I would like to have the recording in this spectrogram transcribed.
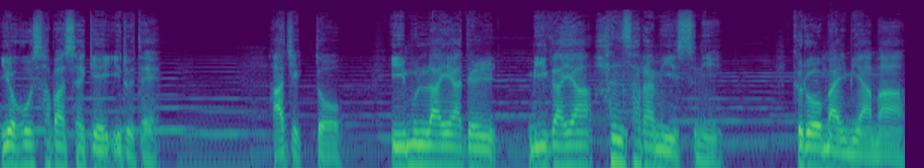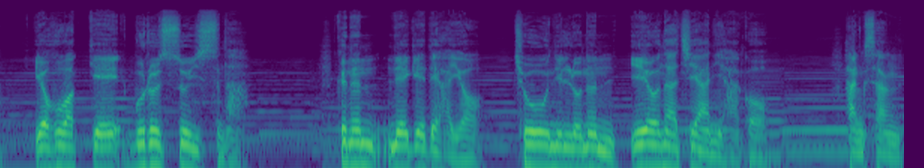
여호사밧에게 이르되 아직도 이물라의 아들 미가야 한 사람이 있으니 그로 말미암아 여호와께 물을 수 있으나 그는 내게 대하여 좋은 일로는 예언하지 아니하고 항상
